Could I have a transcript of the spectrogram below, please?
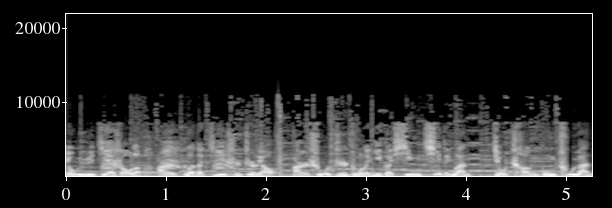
由于接受了二哥的及时治疗，二叔只住了一个星期的院就成功出院。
